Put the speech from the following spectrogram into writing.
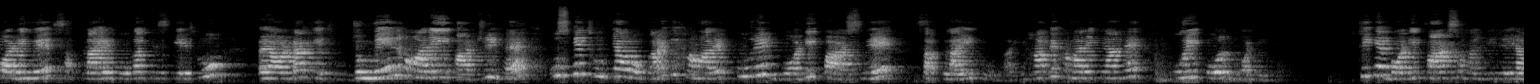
बॉडी में सप्लाई होगा किसके थ्रू एरोटा के थ्रू जो मेन हमारी आर्टरी है, उसके थ्रू क्या होगा कि हमारे पूरे बॉडी पार्ट्स में सप्लाई होगा। यहाँ पे हमारे क्या है? पूरी होल बॉडी ठीक है बॉडी पार्ट समझ लीजिए या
